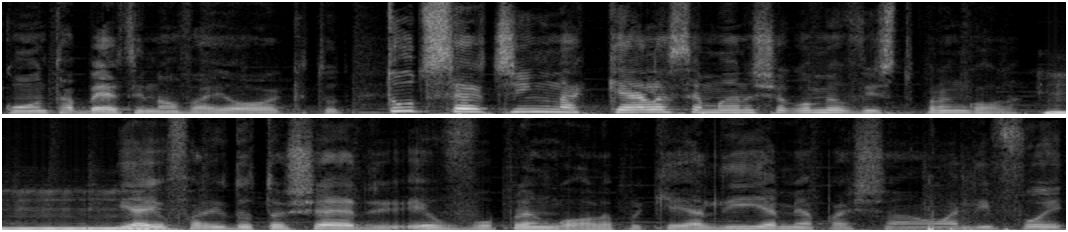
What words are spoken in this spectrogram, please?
conta aberta em Nova York, tudo. Tudo certinho, naquela semana chegou meu visto para Angola. Hum. E aí eu falei, doutor Shed, eu vou para Angola, porque ali é minha paixão, ali foi...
